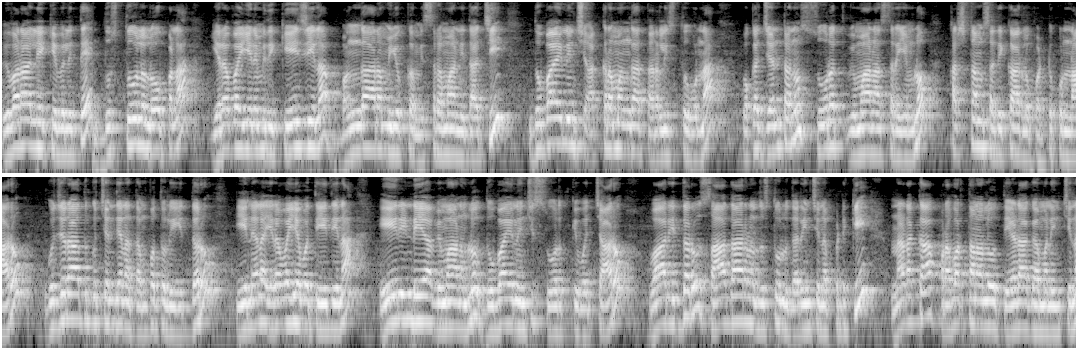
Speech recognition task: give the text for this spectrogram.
వివరాలేకి వెళితే దుస్తుల లోపల ఇరవై ఎనిమిది కేజీల బంగారం యొక్క మిశ్రమాన్ని దాచి దుబాయ్ నుంచి అక్రమంగా తరలిస్తూ ఉన్న ఒక జంటను సూరత్ విమానాశ్రయంలో కస్టమ్స్ అధికారులు పట్టుకున్నారు. గుజరాత్కు చెందిన దంపతులు ఇద్దరు ఈ నెల ఇరవైవ తేదీన ఎయిర్ ఇండియా విమానంలో దుబాయ్ నుంచి సూరత్కి వచ్చారు. వారిద్దరూ సాధారణ దుస్తులు ధరించినప్పటికీ నడక ప్రవర్తనలో తేడా గమనించిన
